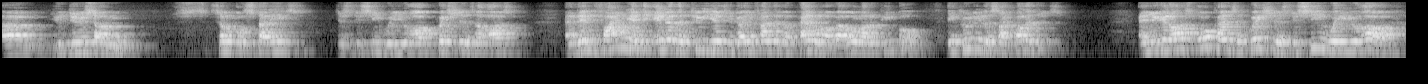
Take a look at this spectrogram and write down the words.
Um, you do some simple studies just to see where you are, questions are asked. And then finally, at the end of the two years, you go in front of a panel of a whole lot of people, including a psychologist. And you get asked all kinds of questions to see where you are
